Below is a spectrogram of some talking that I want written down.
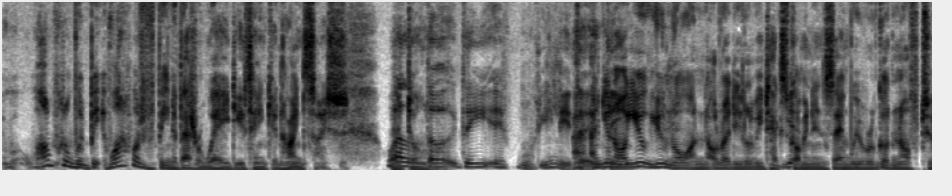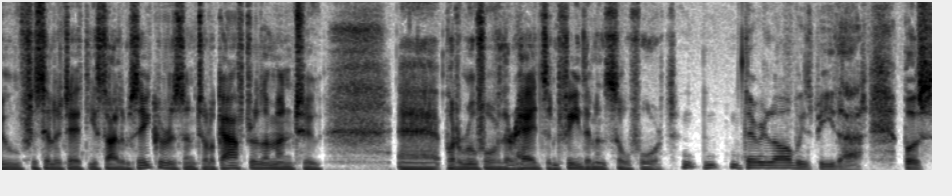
What would be? What would have been a better way? Do you think, in hindsight? Well, the, the really, the, and you know, you you know, and already there'll be texts yeah. coming in saying we were good enough to facilitate the asylum seekers and to look after them and to uh, put a roof over their heads and feed them and so forth. There will always be that, but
